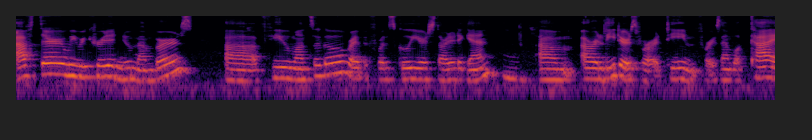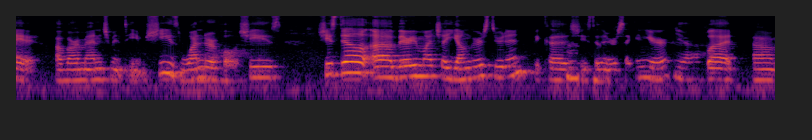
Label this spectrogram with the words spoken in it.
after we recruited new members uh, a few months ago, right before the school year started again, Mm. um, our leaders for our team, for example, Kai of our management team, she's wonderful. She's she's still uh, very much a younger student because she's still in her second year Yeah. but um,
